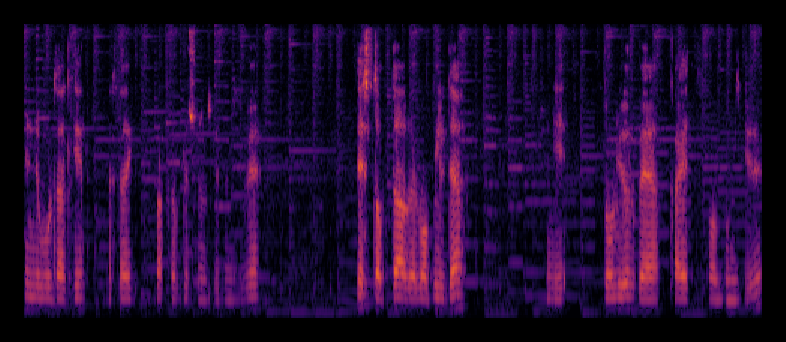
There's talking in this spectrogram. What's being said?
Şimdi buradaki mesela bakabiliyorsunuz gördüğünüz gibi. Desktop'ta ve mobilde şimdi doluyor veya gayet olduğunuz gibi.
